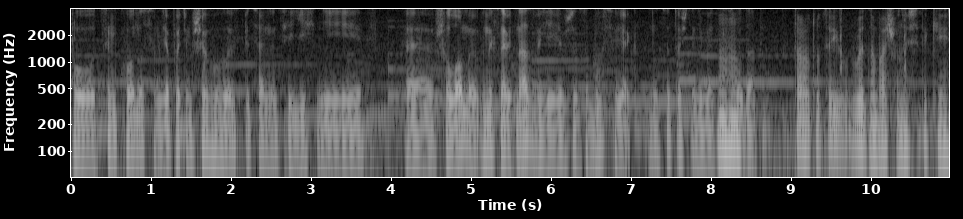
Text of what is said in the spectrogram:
по цим конусам. Я потім ще гуглив спеціально ці їхні е, шоломи. В них навіть назви є, я вже забувся, як. Ну це точно німецькі Мгм. солдати. Та тут і видно, бачиш, вони всі такі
